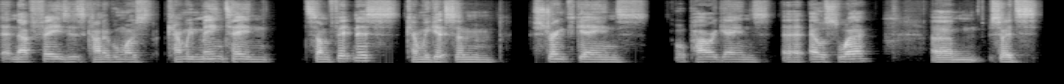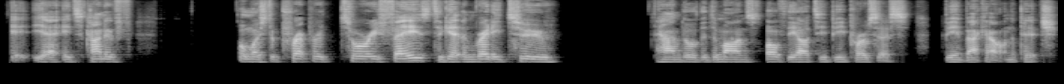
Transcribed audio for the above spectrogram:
and that phase is kind of almost can we maintain some fitness? Can we get some strength gains or power gains uh, elsewhere? Um, so it's it, yeah, it's kind of almost a preparatory phase to get them ready to handle the demands of the RTP process being back out on the pitch.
